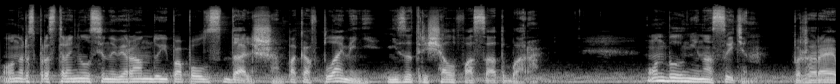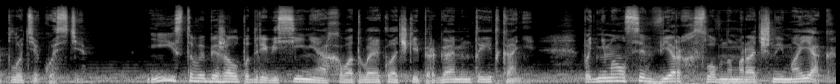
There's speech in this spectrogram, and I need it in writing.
Он распространился на веранду и пополз дальше, пока в пламени не затрещал фасад бара. Он был ненасытен, пожирая плоть и кости. Неистово бежал по древесине, охватывая клочки пергамента и ткани. Поднимался вверх, словно мрачный маяк,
